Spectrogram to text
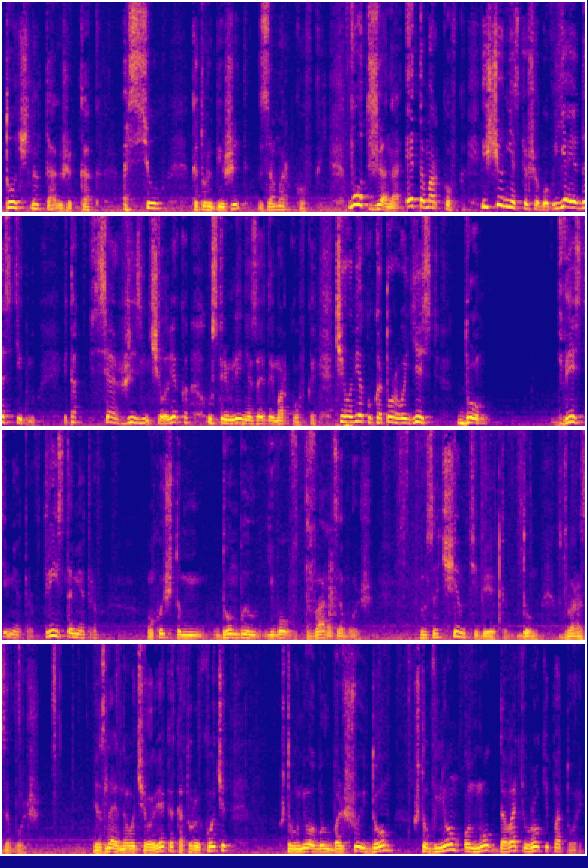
точно так же, как осел, который бежит за морковкой. Вот же она, эта морковка. Еще несколько шагов, и я ее достигну. И так вся жизнь человека – устремление за этой морковкой. Человек, у которого есть дом, 200 метров, 300 метров, он хочет, чтобы дом был его в два раза больше. Но зачем тебе этот дом в два раза больше? Я знаю одного человека, который хочет, чтобы у него был большой дом, чтобы в нем он мог давать уроки по Торе.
